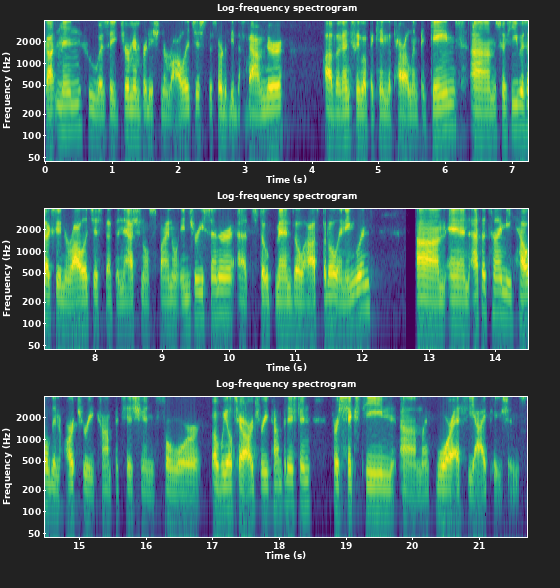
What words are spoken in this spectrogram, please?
Guttmann, who was a German British neurologist, to sort of be the founder of eventually what became the Paralympic Games. Um, so he was actually a neurologist at the National Spinal Injury Center at Stoke Mandeville Hospital in England. Um, and at the time, he held an archery competition for a wheelchair archery competition for 16 um, like war SCI patients.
